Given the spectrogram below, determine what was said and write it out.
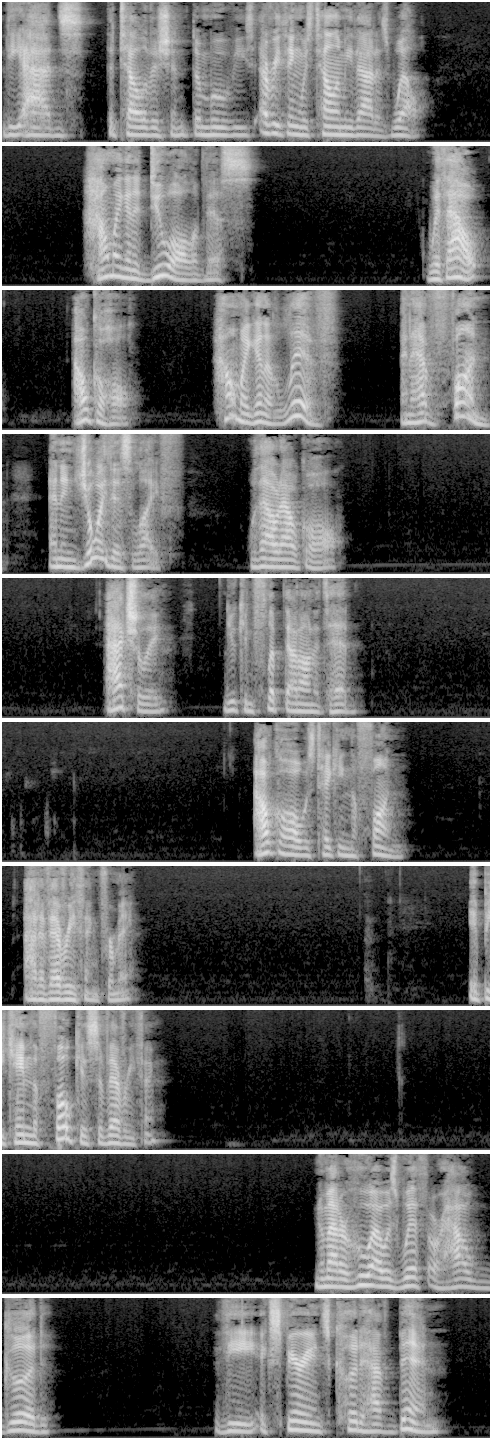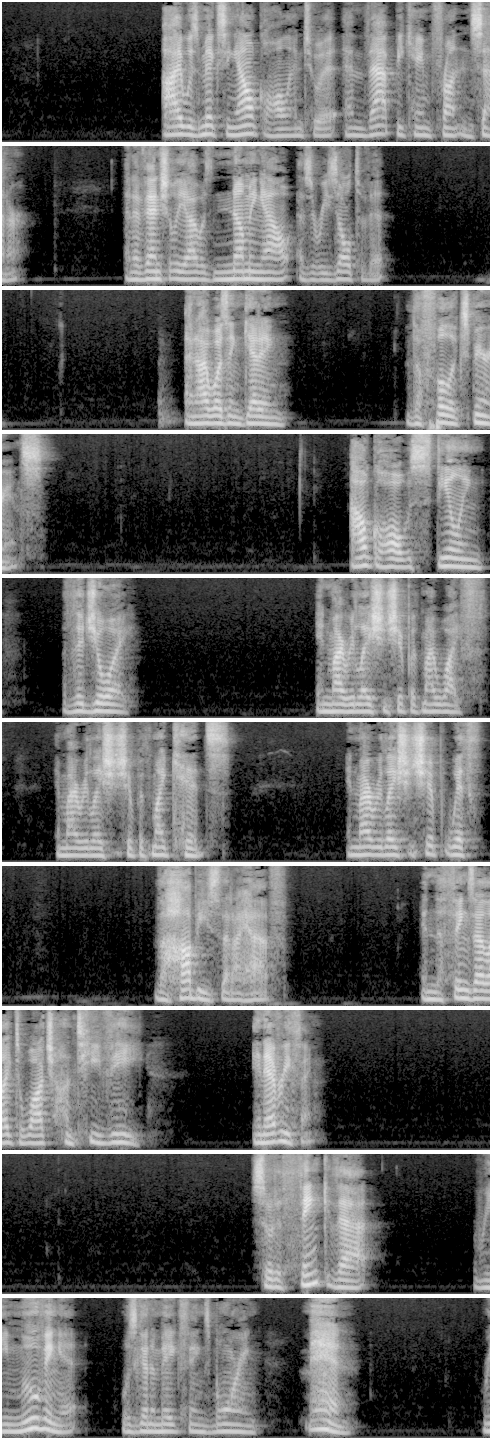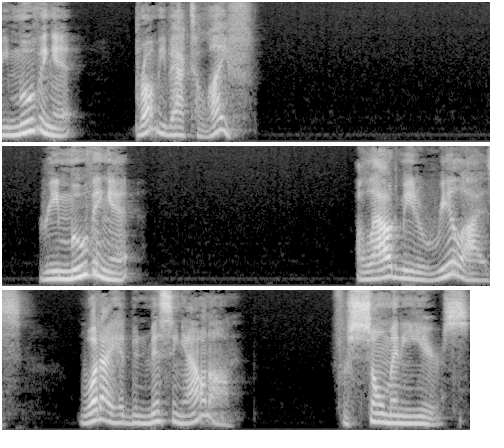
the ads, the television, the movies, everything was telling me that as well. How am I going to do all of this without alcohol? How am I going to live and have fun and enjoy this life without alcohol? Actually, you can flip that on its head. Alcohol was taking the fun out of everything for me. It became the focus of everything. No matter who I was with or how good the experience could have been, I was mixing alcohol into it, and that became front and center. And eventually I was numbing out as a result of it. And I wasn't getting the full experience. Alcohol was stealing the joy in my relationship with my wife, in my relationship with my kids, in my relationship with the hobbies that I have, and the things I like to watch on TV, in everything. So to think that removing it was going to make things boring, man, removing it brought me back to life. Removing it allowed me to realize what I had been missing out on for so many years.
